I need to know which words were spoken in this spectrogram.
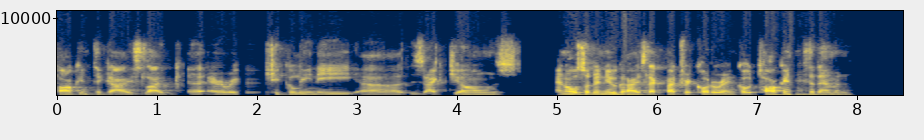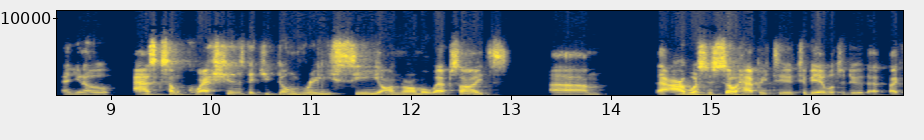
Talking to guys like uh, Eric Ciccolini, uh, Zac Jones, and also the new guys like Patrick Khodorenko. Talking to them and and you know ask some questions that you don't really see on normal websites. Um, I was just so happy to to be able to do that. Like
